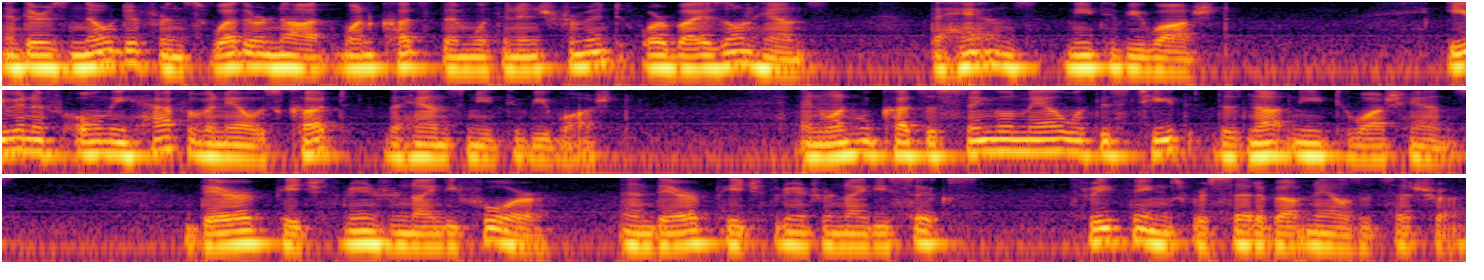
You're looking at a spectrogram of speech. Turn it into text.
And there is no difference whether or not one cuts them with an instrument or by his own hands. The hands need to be washed. Even if only half of a nail is cut, the hands need to be washed. And one who cuts a single nail with his teeth does not need to wash hands. There, page 394, and there, page 396. Three things were said about nails, etc.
